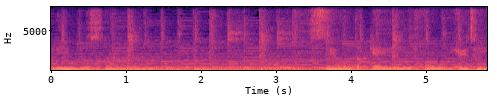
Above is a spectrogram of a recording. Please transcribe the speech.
脸上，笑情，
